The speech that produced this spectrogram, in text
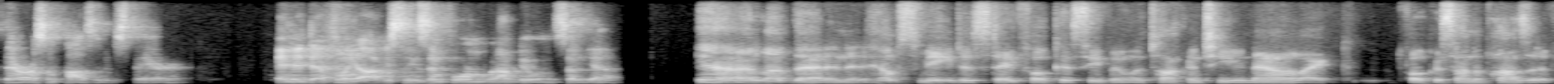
There are some positives there. And it definitely obviously is informed what I'm doing. So yeah. Yeah, I love that. And it helps me to stay focused even with talking to you now, like focus on the positive.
